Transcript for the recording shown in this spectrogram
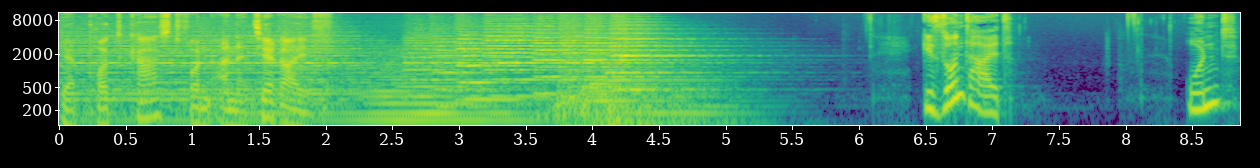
der Podcast von Annette Reif. Gesundheit. Und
